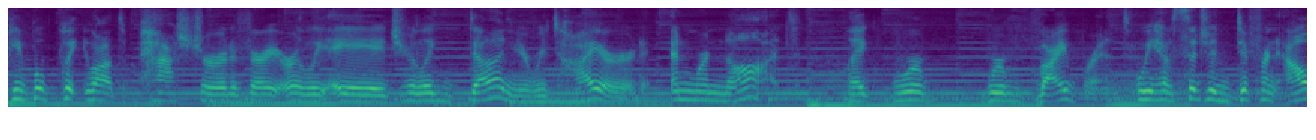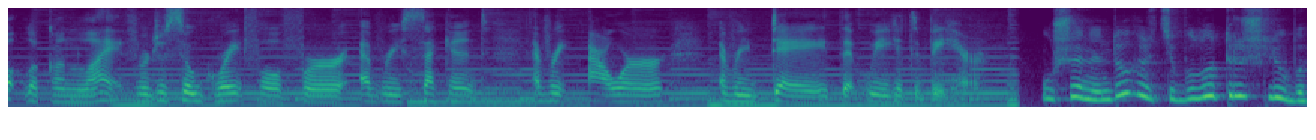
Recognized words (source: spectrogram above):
People put you out to pasture at a very early age. You're like done, you're retired. And we're not. Like we're we're vibrant. We have such a different outlook on life. We're just so grateful for every second, every hour, every day that we get to be here. У Шенен було три шлюби,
